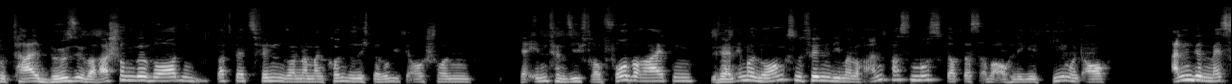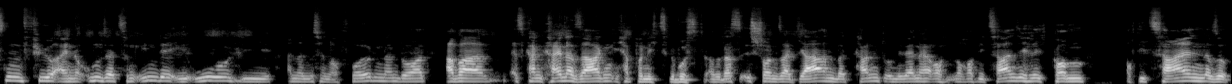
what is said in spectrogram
total böse Überraschung geworden, was wir jetzt finden, sondern man konnte sich da wirklich auch schon ja intensiv darauf vorbereiten. Wir werden immer Nuancen finden, die man noch anpassen muss. Ich glaube, das ist aber auch legitim und auch angemessen für eine Umsetzung in der EU. Die anderen müssen noch folgen dann dort. Aber es kann keiner sagen, ich habe von nichts gewusst. Also das ist schon seit Jahren bekannt und wir werden ja auch noch auf die Zahlen sicherlich kommen. Auch die Zahlen, also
